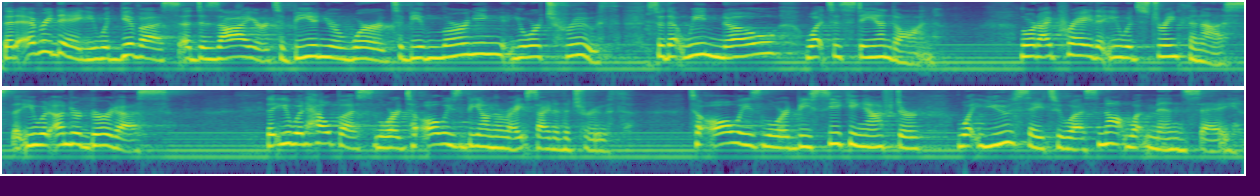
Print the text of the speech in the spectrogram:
that every day you would give us a desire to be in your word, to be learning your truth, so that we know what to stand on. Lord, I pray that you would strengthen us, that you would undergird us, that you would help us, Lord, to always be on the right side of the truth to always, Lord, be seeking after what you say to us, not what men say.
